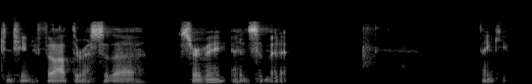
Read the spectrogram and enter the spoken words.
continue to fill out the rest of the survey and submit it. Thank you.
